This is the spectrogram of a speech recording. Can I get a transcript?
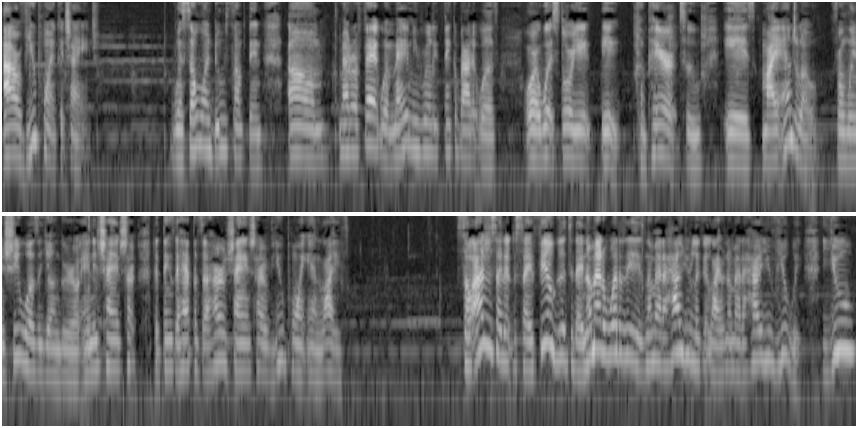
our viewpoint could change. When someone do something, um, matter of fact, what made me really think about it was or what story it, it compared to is Maya Angelou from when she was a young girl and it changed her the things that happened to her changed her viewpoint in life so I just say that to say, feel good today, no matter what it is, no matter how you look at life, no matter how you view it. You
